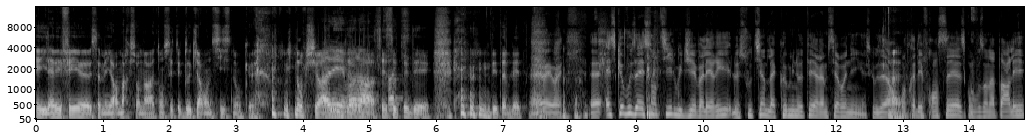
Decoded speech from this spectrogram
Et il avait fait euh, sa meilleure marque sur marathon, c'était 2,46. Donc, euh, donc je suis ravi Allez, d'avoir voilà, fait sauter des, des tablettes. Ouais, ouais, ouais. Euh, Est-ce que vous avez senti, Luigi et Valérie, le soutien de la communauté RMC Running? Est-ce que vous avez Ouais. rencontré des Français? Est-ce qu'on vous en a parlé?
